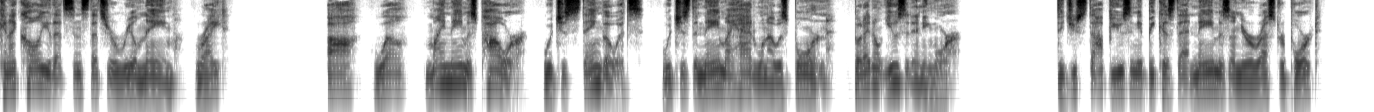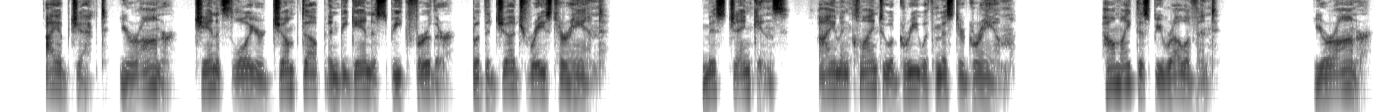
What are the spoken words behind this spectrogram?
can I call you that since that's your real name, right? Ah, well, my name is Power, which is Stangowitz, which is the name I had when I was born, but I don't use it anymore. Did you stop using it because that name is on your arrest report? I object, Your Honor. Janet's lawyer jumped up and began to speak further, but the judge raised her hand. Miss Jenkins, I am inclined to agree with Mr. Graham. How might this be relevant? Your Honor,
